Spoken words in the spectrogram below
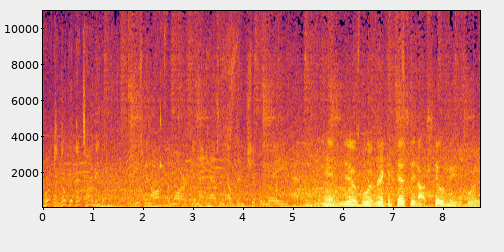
Portland, no good that time either. He's been off the mark, and that hasn't helped them chip away at the lead. Man, yeah, boy, Red contested, and I still made it, boy.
